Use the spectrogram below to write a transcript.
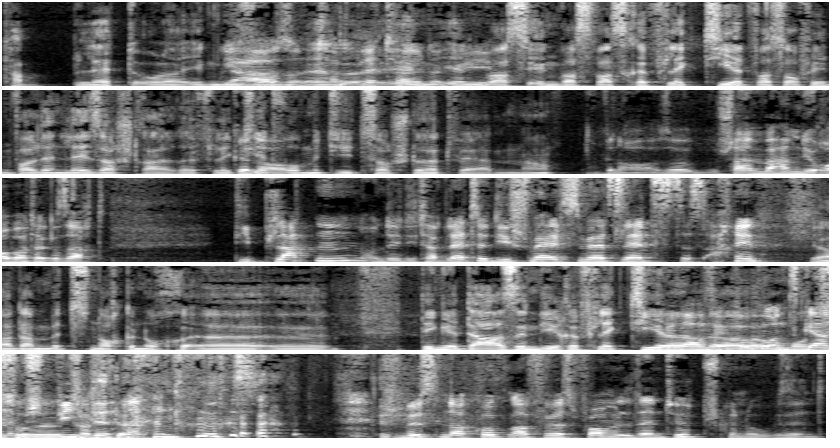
Tablett oder irgendwie ja, so, so äh, halt irgendwas, irgendwas, was reflektiert, was auf jeden Fall den Laserstrahl reflektiert, genau. womit die zerstört werden. Ne? Genau, also scheinbar haben die Roboter gesagt, die Platten und die Tablette, die schmelzen wir als letztes ein. Ja, damit noch genug äh, äh, Dinge da sind, die reflektieren, genau, wir gucken uns, äh, um uns gerne zu zerstören. wir müssen noch gucken, ob First Prominent hübsch genug sind.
